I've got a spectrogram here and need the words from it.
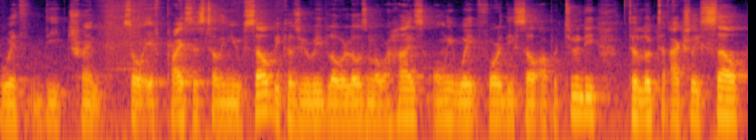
with the trend. So if price is telling you sell because you read lower lows and lower highs, only wait for the sell opportunity to look to actually sell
